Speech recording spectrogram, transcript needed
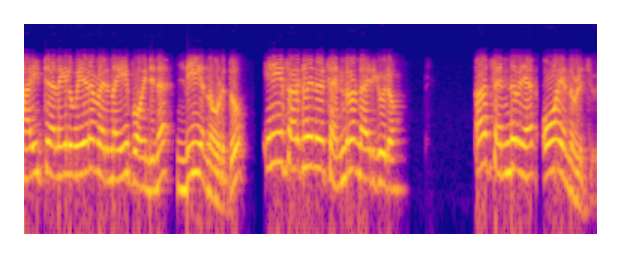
ഹൈറ്റ് അല്ലെങ്കിൽ ഉയരം വരുന്ന ഈ പോയിന്റിന് ഡി എന്ന് കൊടുത്തു. ഇനി ഈ സർക്കിളിന് ഒരു സെന്റർ ഉണ്ടായിരിക്കുമല്ലോ. ആ സെന്റർ ഞാൻ ഒ എന്ന് വിളിച്ചു.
